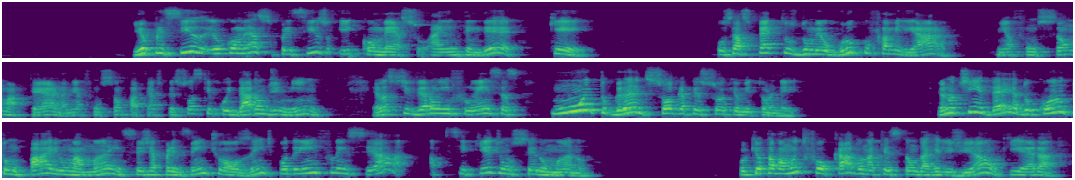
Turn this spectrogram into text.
E eu preciso, eu começo, preciso e começo a entender que os aspectos do meu grupo familiar, minha função materna, minha função paterna, as pessoas que cuidaram de mim, elas tiveram influências muito grandes sobre a pessoa que eu me tornei. Eu não tinha ideia do quanto um pai e uma mãe, seja presente ou ausente, poderia influenciar a psique de um ser humano porque eu estava muito focado na questão da religião, que era,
